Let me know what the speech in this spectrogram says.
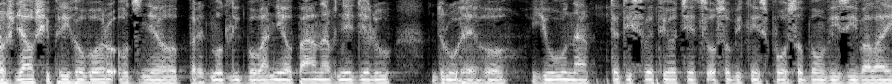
Maroš, ďalší príhovor odznel pred modlitbou Aniel pána v nedelu 2. júna. Tedy svätý Otec osobitným spôsobom vyzýval aj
